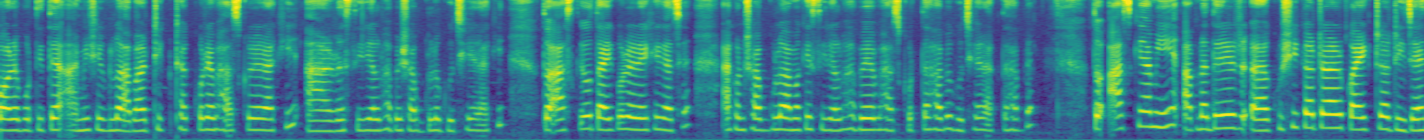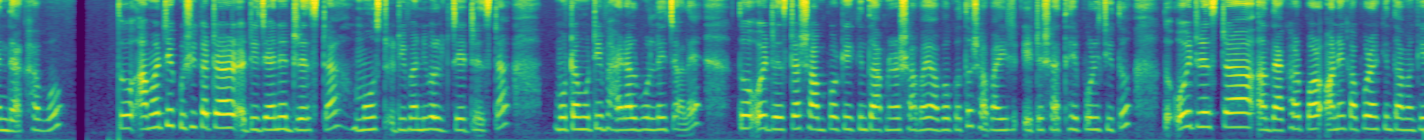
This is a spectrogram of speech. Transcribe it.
পরবর্তীতে আমি সেগুলো আবার ঠিকঠাক করে ভাঁজ করে রাখি আর সিরিয়ালভাবে সবগুলো গুছিয়ে রাখি। তো আজকেও তাই করে রেখে গেছে। এখন সবগুলো আমাকে সিরিয়ালভাবে ভাঁজ করতে হবে, গুছিয়ে রাখতে হবে। তো আজকে আমি আপনাদের কুশি কাটার কয়েকটা ডিজাইন দেখাবো। তো আমার যে কুশি কাটার ডিজাইনের ড্রেসটা মোস্ট ডিমান্ডেবল যে ড্রেসটা, মোটামুটি ভাইরাল বললেই চলে। তো ওই ড্রেসটা সম্পর্কে কিন্তু আপনারা সবাই অবগত, সবাই এটার সাথে পরিচিত। তো ওই ড্রেসটা দেখার পর অনেক আপুরা কিন্তু আমাকে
